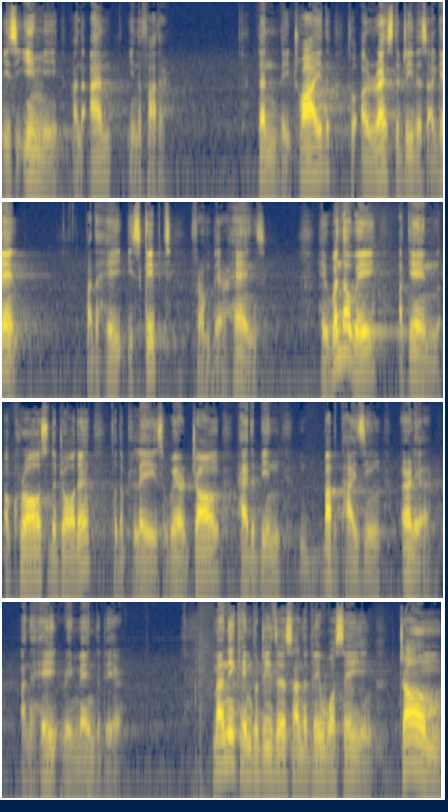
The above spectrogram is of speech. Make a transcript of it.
is in me and I am in the Father. Then they tried to arrest Jesus again, but he escaped from their hands. He went away again across the Jordan to the place where John had been baptizing earlier, and he remained there. Many came to Jesus and they were saying, John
